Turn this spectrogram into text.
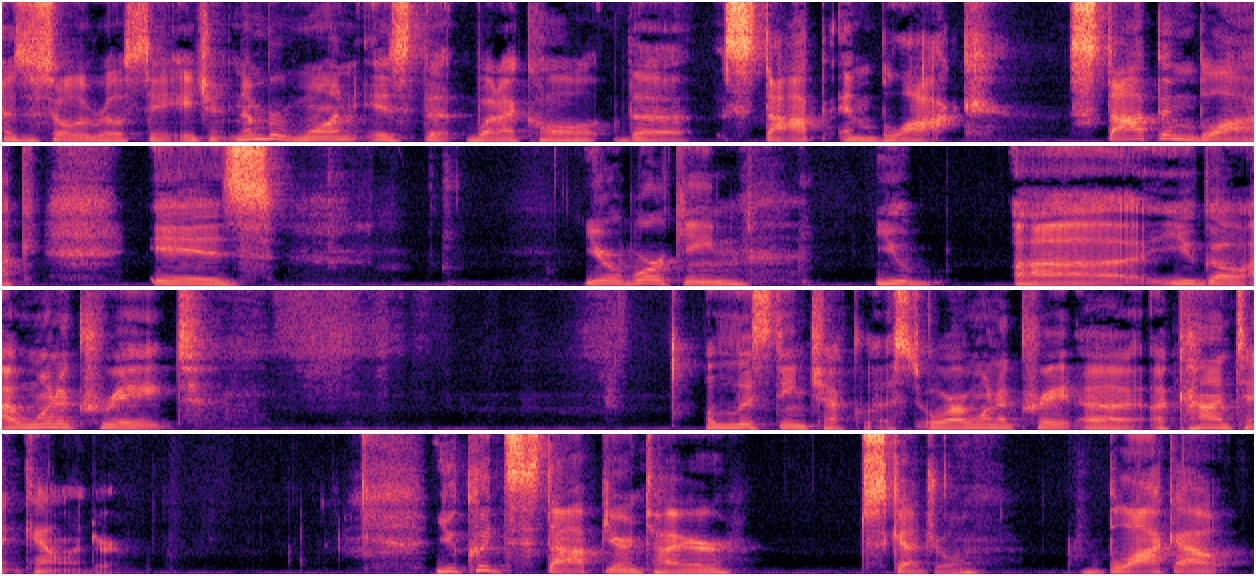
as a solo real estate agent. Number one is the what I call the stop and block. Stop and block is you're working, you uh, you go, I want to create a listing checklist or I want to create a, a content calendar. You could stop your entire schedule, block out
